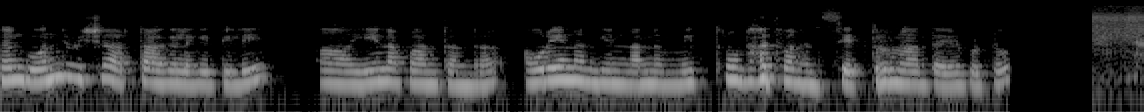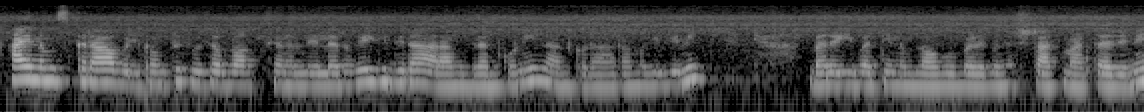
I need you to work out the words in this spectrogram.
ನನಗೆ ಒಂದು ವಿಷಯ ಅರ್ಥ ಆಗಲ್ಲ ಇಲ್ಲಿ ಏನಪ್ಪ ಅಂತಂದ್ರೆ, ಅವರೇ ನನಗೆ ನನ್ನ ಮಿತ್ರನ ಅಥವಾ ನನ್ನ ಶತ್ರುನ ಅಂತ ಹೇಳ್ಬಿಟ್ಟು. ಹಾಯ್ ನಮಸ್ಕಾರ. Welcome to Suja blog channel ಎಲ್ಲರೂ ಹೇಗಿದ್ದೀರಾ? ಆರಾಮಿದ್ದೀರಾ ಅಂದ್ಕೊಂಡು ನಾನು ಕೂಡ ಆರಾಮಾಗಿದ್ದೀನಿ. ಬರೀ ಇವತ್ತಿನ ಬ್ಲಾಗು ಬೆಳಗ್ಗೆ ಸ್ಟಾರ್ಟ್ ಮಾಡ್ತಾ ಇದ್ದೀನಿ.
